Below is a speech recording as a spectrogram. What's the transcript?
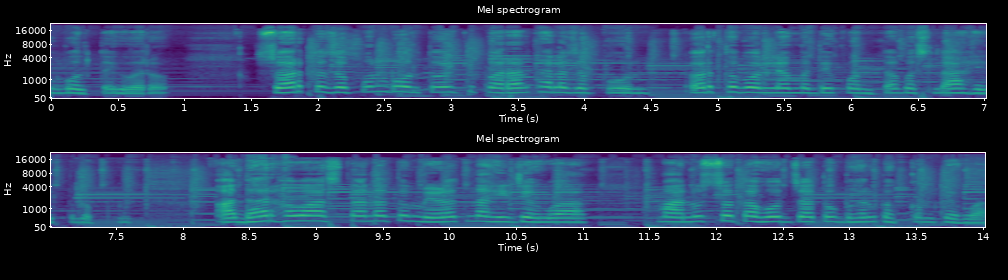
बोलतंय बरं. स्वार्थ जपून बोलतोय की परार्थाला जपून? अर्थ बोलण्यामध्ये कोणता बसला आहे तो लपून आधार हवा असताना तो मिळत नाही जेव्हा. माणूस स्वतः होत जातो भर भक्कम तेव्हा.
